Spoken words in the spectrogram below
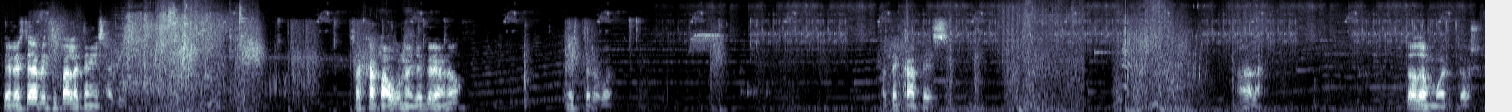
Pero la historia principal la tenéis aquí. Se ha escapado uno, yo creo, ¿no? Este robot. No te escapes. Hala. Todos muertos.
